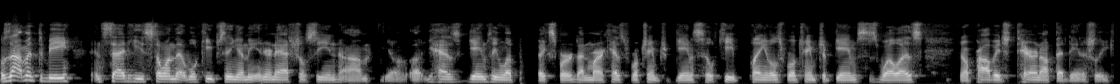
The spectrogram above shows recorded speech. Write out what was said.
was not meant to be. Instead, he's someone that we'll keep seeing on the international scene. Um, you know, uh, has games in the Olympics for Denmark, has World Championship games. He'll keep playing those World Championship games as well as you know probably just tearing up that Danish league.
